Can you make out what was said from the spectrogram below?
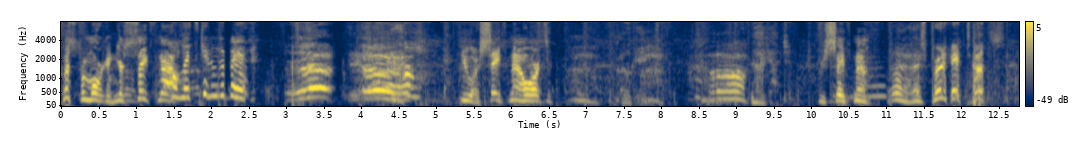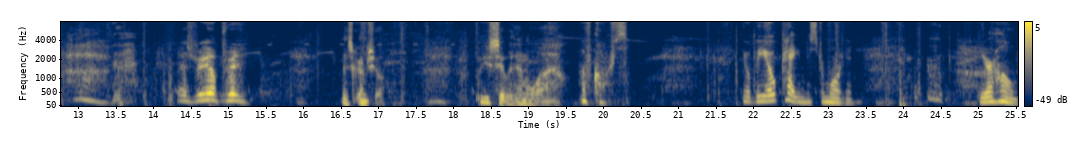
Mr. Morgan, you're safe now. Oh, let's get him to bed. Uh, uh, You are safe now, Arthur. Okay. I got you. You're safe now. that's pretty, Toots. That's real pretty. Miss Grimshaw, will you sit with him a while? Of course. You'll be okay, Mr. Morgan. You're home.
